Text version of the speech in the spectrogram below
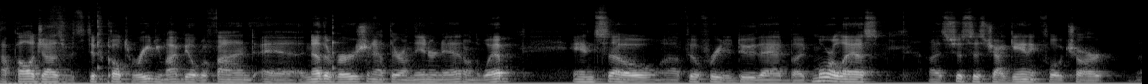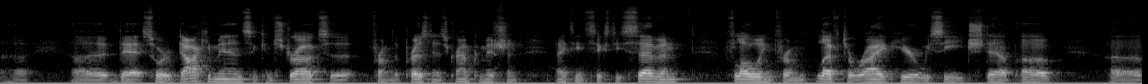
I apologize if it's difficult to read. You might be able to find a, another version out there on the internet, on the web. And so uh, feel free to do that. But more or less, uh, it's just this gigantic flow chart uh, uh that sort of documents and constructs uh, from the President's Crime Commission 1967, flowing from left to right. Here we see each step of uh,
